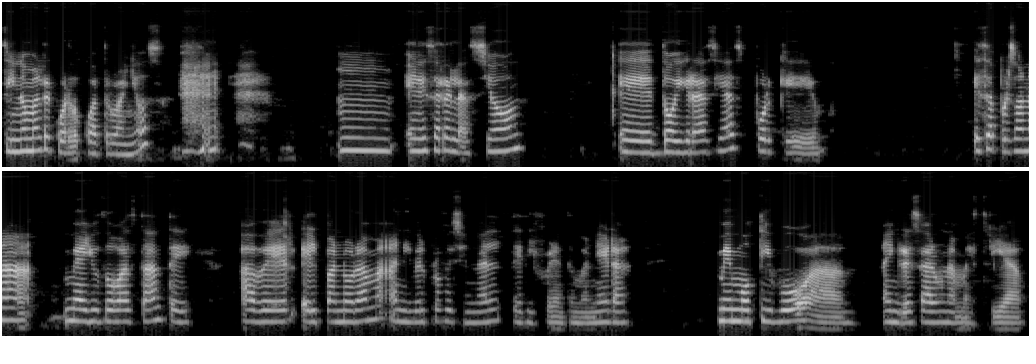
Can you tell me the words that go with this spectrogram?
si no mal recuerdo, cuatro años. Mm, en esa relación eh, doy gracias porque esa persona me ayudó bastante a ver el panorama a nivel profesional de diferente manera. Me motivó a, a ingresar a una maestría.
